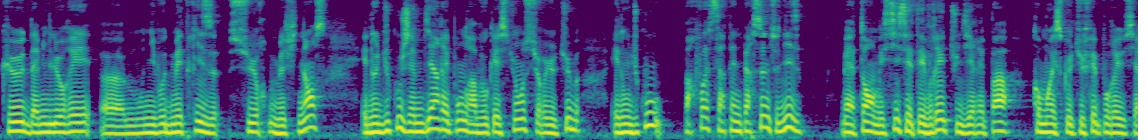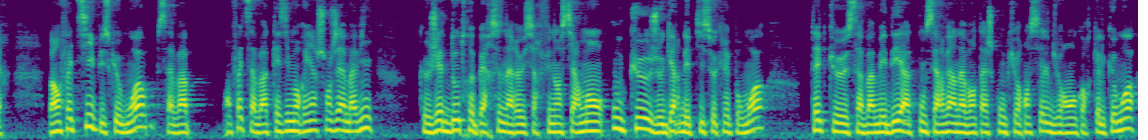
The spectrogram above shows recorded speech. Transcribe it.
que d'améliorer euh, mon niveau de maîtrise sur mes finances. Et donc du coup, j'aime bien répondre à vos questions sur YouTube. Et donc du coup, parfois certaines personnes se disent, mais attends, mais si c'était vrai, tu dirais pas comment est-ce que tu fais pour réussir? Bah en fait si, puisque moi, ça va, en fait, ça va quasiment rien changer à ma vie que j'aide d'autres personnes à réussir financièrement ou que je garde des petits secrets pour moi. Peut-être que ça va m'aider à conserver un avantage concurrentiel durant encore quelques mois,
